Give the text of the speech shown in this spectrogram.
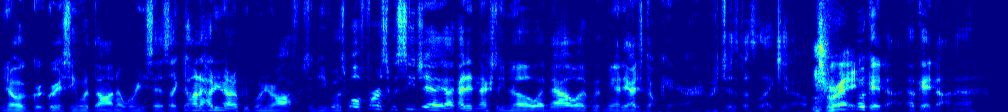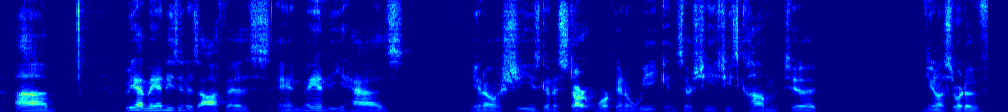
you know, a great, scene with Donna where he says like, "Donna, how do you not know people in your office?" And he goes, "Well, first with CJ, like I didn't actually know, and now like with Mandy, I just don't care," which is just like you know, right? Okay, Donna. Okay, Donna. Um, but yeah, Mandy's in his office, and Mandy has, you know, she's gonna start work in a week, and so she's she's come to, you know, sort of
